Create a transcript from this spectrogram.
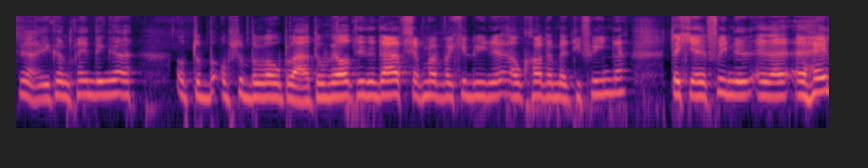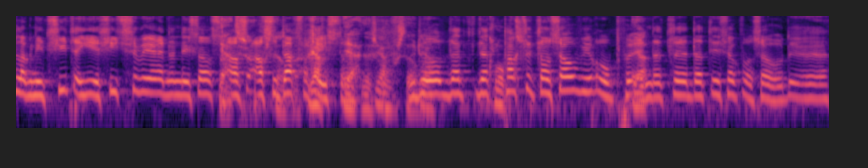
ja, je kan geen dingen op, de, op zijn beloop laten. Hoewel het inderdaad, zeg maar, wat jullie eh, ook hadden met die vrienden... dat je vrienden eh, eh, heel lang niet ziet en je ziet ze weer... en dan is dat Ja, als, als de dag van gisteren. Ja, dat is Ja. Ik bedoel, dat, dat Klopt. pakt het dan zo weer op. Ja. En dat, eh, dat is ook wel zo. De,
